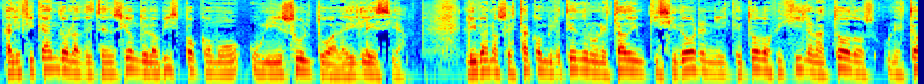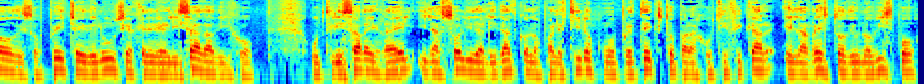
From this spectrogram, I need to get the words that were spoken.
calificando la detención del obispo como un insulto a la iglesia. Líbano se está convirtiendo en un estado inquisidor en el que todos vigilan a todos, un estado de sospecha y denuncia generalizada, dijo. Utilizar a Israel y la solidaridad con los palestinos como pretexto para justificar el arresto de un obispo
